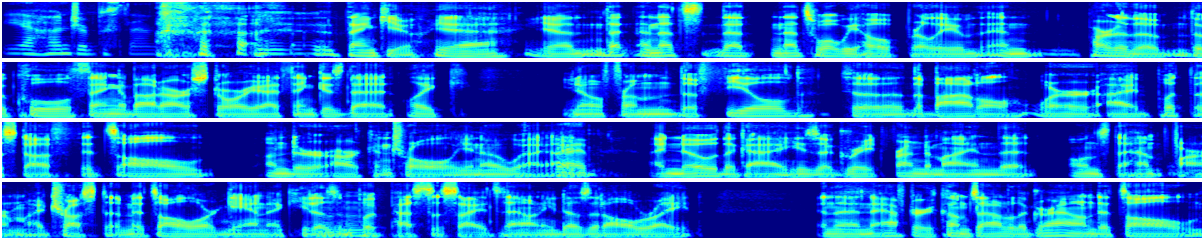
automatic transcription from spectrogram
Yeah, hundred percent. Thank you. Yeah, yeah, and, that, and that's that. And that's what we hope, really. And part of the the cool thing about our story, I think, is that like you know, from the field to the bottle where I put the stuff, it's all under our control. You know, I, Right. I, I know the guy. He's a great friend of mine that owns the hemp farm. I trust him. It's all organic. He doesn't Mhm. put pesticides down. He does it all right. And then after it comes out of the ground, it's all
